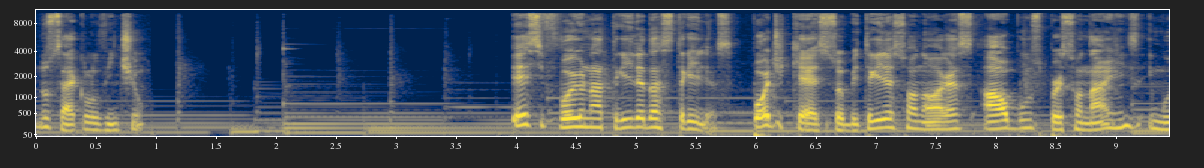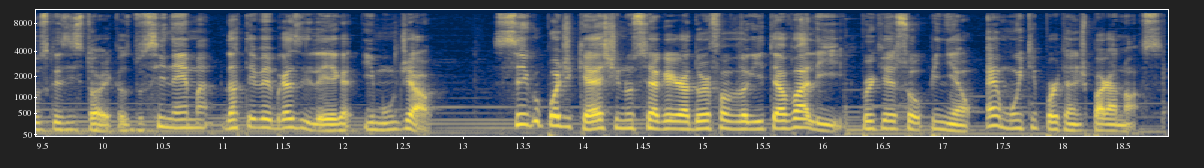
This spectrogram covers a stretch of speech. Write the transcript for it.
no século XXI. Esse foi o Na Trilha das Trilhas, podcast sobre trilhas sonoras, álbuns, personagens e músicas históricas do cinema, da TV brasileira e mundial. Siga o podcast no seu agregador favorito e avalie, porque sua opinião é muito importante para nós.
